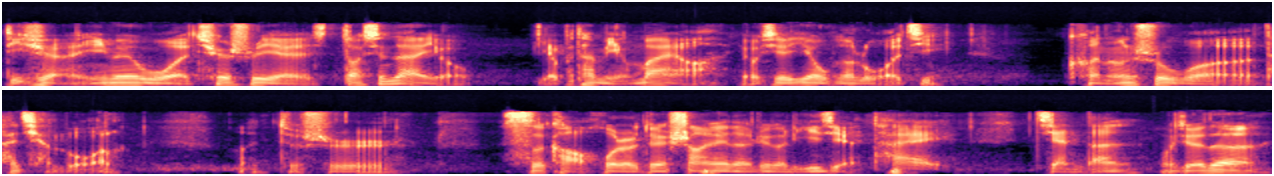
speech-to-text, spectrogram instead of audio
的确，因为我确实也到现在有也不太明白啊，有些业务的逻辑，可能是我太浅薄了啊，就是思考或者对商业的这个理解太简单。我觉得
